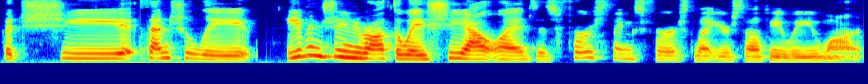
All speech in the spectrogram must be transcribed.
But she essentially, even Geneen Roth, the way she outlines is first things first, let yourself eat what you want.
